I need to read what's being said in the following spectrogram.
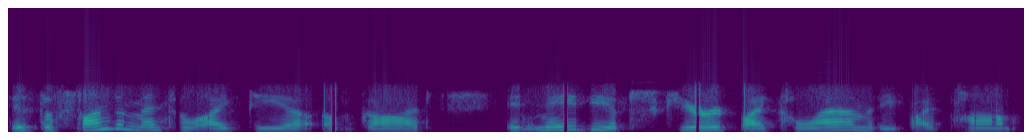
is the fundamental idea of God. It may be obscured by calamity, by pomp,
